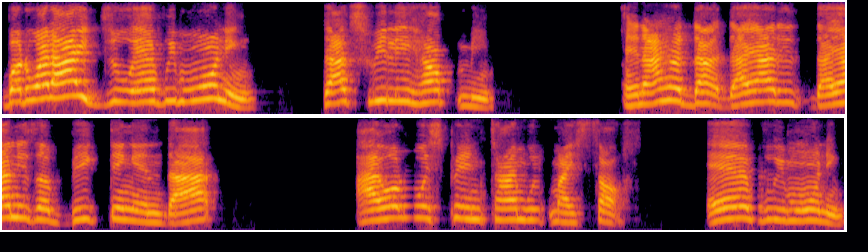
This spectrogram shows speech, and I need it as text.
But what I do every morning, that's really helped me. And I heard that Diane, Diane is a big thing in that. I always spend time with myself every morning,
